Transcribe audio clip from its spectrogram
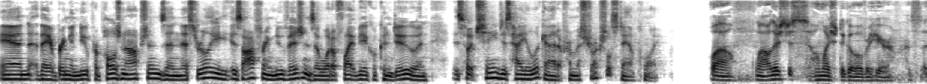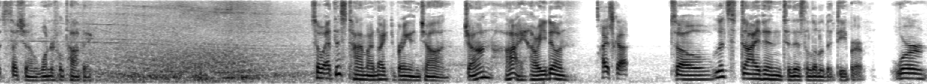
and they are bringing new propulsion options. And this really is offering new visions of what a flight vehicle can do. And, and so it changes how you look at it from a structural standpoint. Wow. Wow. There's just so much to go over here. It's, it's such a wonderful topic. So at this time, I'd like to bring in John. John, hi. How are you doing? Hi, Scott. So let's dive into this a little bit deeper. We're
